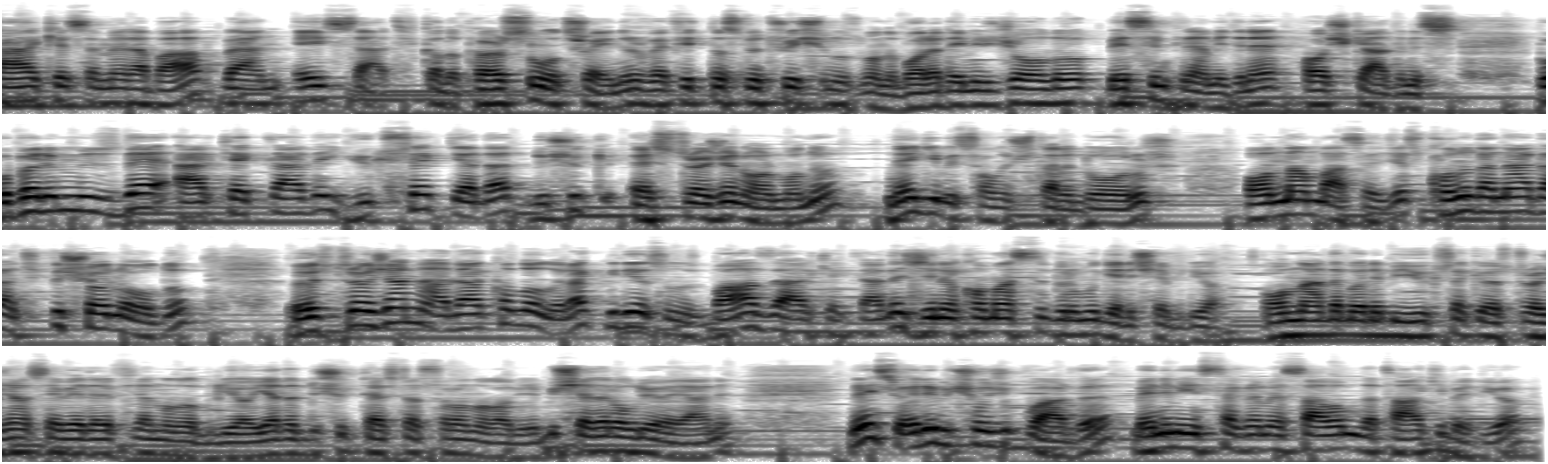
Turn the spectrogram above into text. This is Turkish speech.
Herkese merhaba. Ben ACE sertifikalı personal trainer ve fitness nutrition uzmanı Bora Demircioğlu. Besin piramidine hoş geldiniz. Bu bölümümüzde erkeklerde yüksek ya da düşük estrojen hormonu ne gibi sonuçları doğurur? Ondan bahsedeceğiz. Konu da nereden çıktı? Şöyle oldu. Östrojenle alakalı olarak biliyorsunuz bazı erkeklerde jinekomasti durumu gelişebiliyor. Onlarda böyle bir yüksek östrojen seviyeleri falan olabiliyor ya da düşük testosteron olabiliyor. Bir şeyler oluyor yani. Neyse öyle bir çocuk vardı. Benim Instagram hesabımı da takip ediyor.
